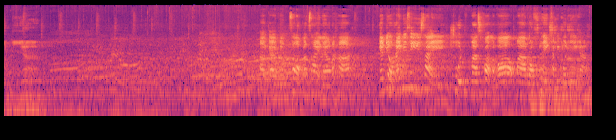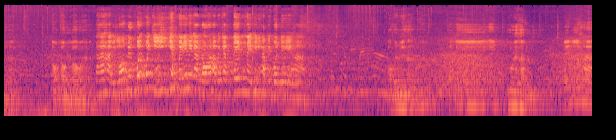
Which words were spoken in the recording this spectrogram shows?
วันนี้อะอ่ากลายเป็นสลับกันใส่แล้วนะคะ งั้นเดี๋ยวให้พี่ซีใส่ชุดมาสคอตแล้วก็มาร้องเพลง Happy Birthday กัน เอาเอาอีกรอบไหมฮะได้ค่ะ อีกรอบหนึงเมื่อเมื่อกี้ยังไม่ได้เป็นการร้องนะคะ เป็นการเต้นในเพลง Happy Birthday ค่ะ เอาไม่มีหางเหรอฮะมีไม่มีหาง ไม่มีหา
